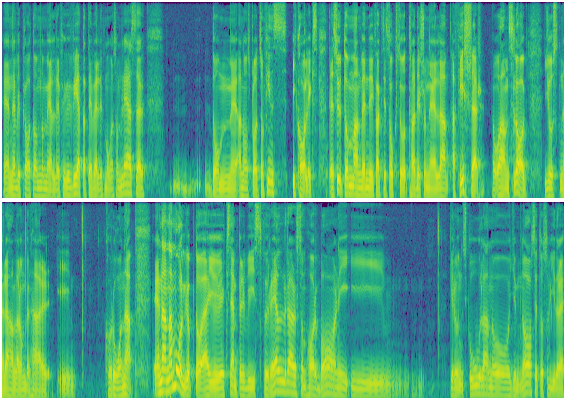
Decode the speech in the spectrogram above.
eh, när vi pratar om de äldre, för vi vet att det är väldigt många som läser de annonsblad som finns i Kalix. Dessutom använder vi faktiskt också traditionella affischer och anslag just när det handlar om den här corona. En annan målgrupp då är ju exempelvis föräldrar som har barn i, i grundskolan och gymnasiet och så vidare.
